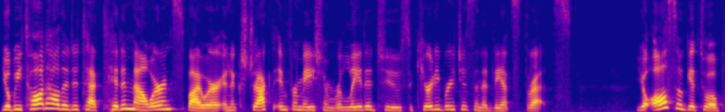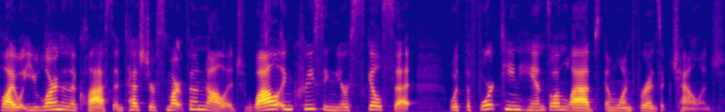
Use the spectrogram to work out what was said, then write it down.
You'll be taught how to detect hidden malware and spyware and extract information related to security breaches and advanced threats. You'll also get to apply what you learn in the class and test your smartphone knowledge while increasing your skill set with the 14 hands-on labs and one forensic challenge.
